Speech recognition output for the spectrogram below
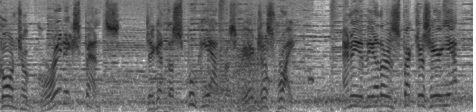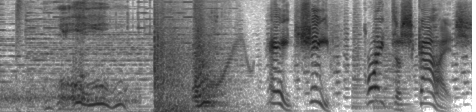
gone to great expense to get the spooky atmosphere just right. Any of the other inspectors here yet? Hey, Chief, great disguise.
